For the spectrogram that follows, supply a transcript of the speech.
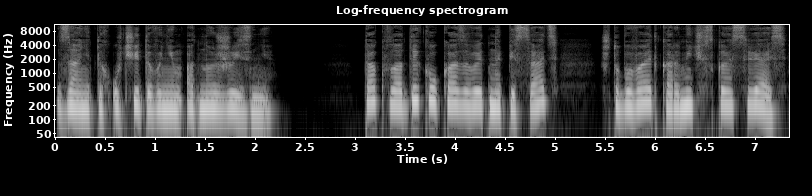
занятых учитыванием одной жизни. Так владыка указывает написать, что бывает кармическая связь,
